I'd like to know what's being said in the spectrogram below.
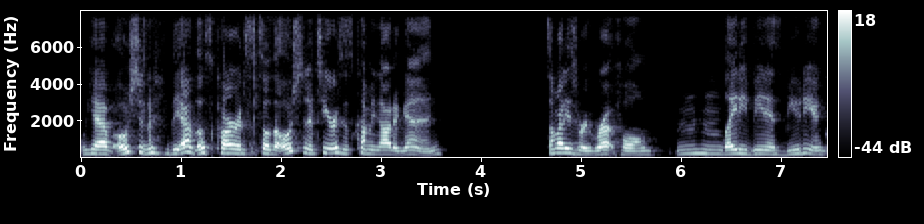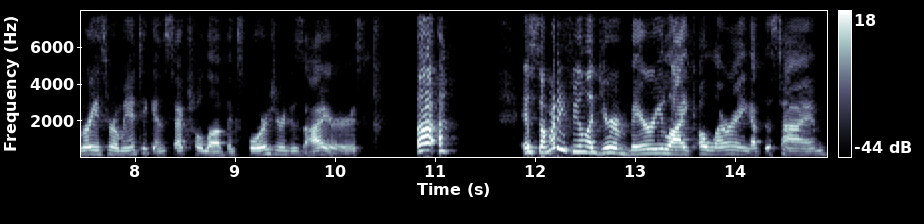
we have Ocean, yeah, those cards. So the Ocean of Tears is coming out again. Somebody's regretful. Mm-hmm. Lady Venus, beauty and grace, romantic and sexual love, explores your desires. Ah! Is somebody feeling like you're very like alluring at this time?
